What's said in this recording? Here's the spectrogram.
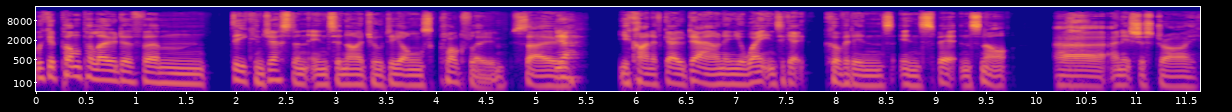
We could pump a load of um, decongestant into Nigel De Jong's clog flume. So Yeah, you kind of go down and you're waiting to get covered in in spit and snot, uh, and it's just dry.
